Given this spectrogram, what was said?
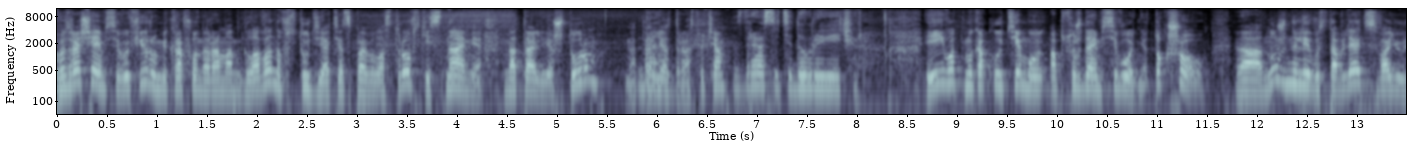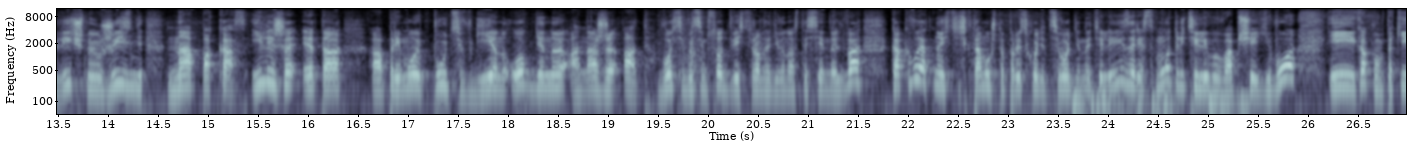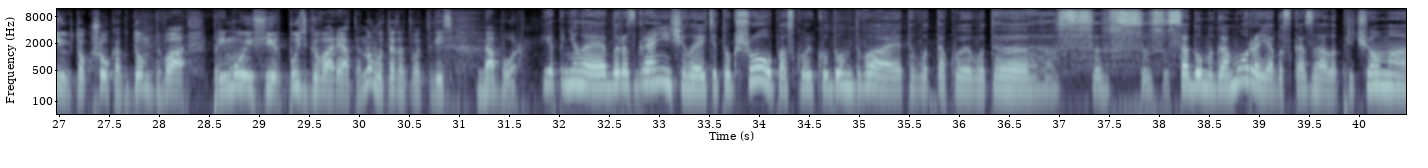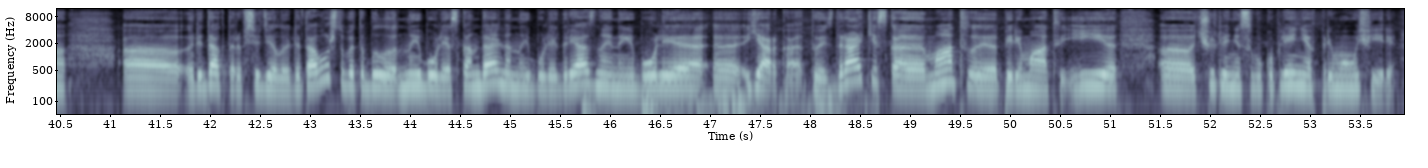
Возвращаемся в эфир. У микрофона Роман Голованов. В студии отец Павел Островский. С нами Наталья Штурм. Наталья, Да. здравствуйте. Здравствуйте, добрый вечер. И вот мы какую тему обсуждаем сегодня. Ток-шоу. А, нужно ли выставлять свою личную жизнь на показ? Или же это а, прямой путь в гиену огненную, она же ад? 8 800 200 ровно 9702. Как вы относитесь к тому, что происходит сегодня на телевизоре? Смотрите ли вы вообще его? И как вам такие ток-шоу, как «Дом-2», прямой эфир, «Пусть говорят», ну вот этот вот весь набор. Я поняла, я бы разграничила эти ток-шоу, поскольку «Дом-2» — это вот такое вот э, Содом и Гамора, я бы сказала. Причем э, э, редакторы все делают для того, чтобы это было наиболее скандально, наиболее грязно и наиболее э, ярко. То есть драки, ска- мат, э, перемат и э, чуть ли не совокупление в прямом эфире.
